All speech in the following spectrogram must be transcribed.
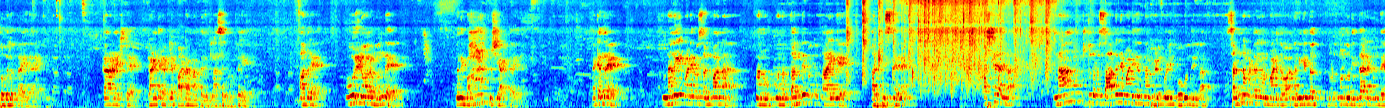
ತೊದಲುತ್ತಾ ಇದೆ ಕಾರಣ ಇಷ್ಟೇ, ಗಂಟೆಗಟ್ಟಲೆ ಪಾಠ ಮಾಡ್ತೇನೆ ಕ್ಲಾಸಿನ ಮಕ್ಕಳಿಗೆ. ಆದರೆ ಊರಿನವರ ಮುಂದೆ ನನಗೆ ಬಹಳ ಖುಷಿ ಆಗ್ತಾ ಇದೆ. ಯಾಕಂದರೆ ನನಗೆ ಮಾಡಿರೋ ಸನ್ಮಾನ ನಾನು ನನ್ನ ತಂದೆ ಮತ್ತು ತಾಯಿಗೆ ಅರ್ಪಿಸ್ತೇನೆ. ಅಷ್ಟೇ ಅಲ್ಲ ನಾನು ಇಷ್ಟು ದೊಡ್ಡ ಸಾಧನೆ ಮಾಡಿದೆ ಅಂತ ನಾನು ಹೇಳ್ಕೊಳ್ಳಿಕ್ಕೆ ಹೋಗೋದಿಲ್ಲ ಸಣ್ಣ ಮಟ್ಟದಲ್ಲಿ ನಾನು ಮಾಡಿದವ, ನನಗಿಂತ ದೊಡ್ಡ ಮಾಡಿದವರು ಇದ್ದಾರೆ ಮುಂದೆ.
